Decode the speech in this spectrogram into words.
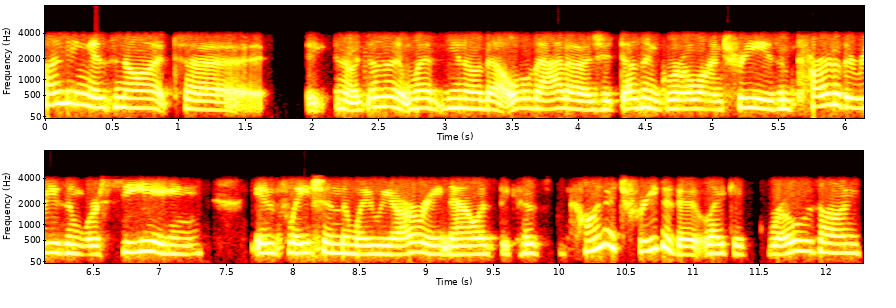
funding is not uh, you know, it doesn't let you know that old adage, it doesn't grow on trees. And part of the reason we're seeing inflation the way we are right now is because we kind of treated it like it grows on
